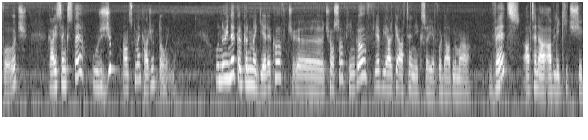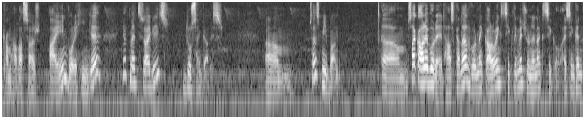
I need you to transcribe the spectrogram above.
ոչ, գայս ենք ստեղ ու ժուպ անցնում ենք հաջորդ տողին։ Ու նույնը կրկնում ենք 3-ով, 4-ով, 5-ով եւ իհարկե արդեն x-ը երբ որ դառնում է 6, արդեն ավելի քիչ չի կամ հավասար i-ին, որը 5 է, եւ մեր ծրագրից դուրս են գալիս։ Ամ, sense մի բան։ Ամ, սա կարևոր է հասկանալ, որ մենք կարող ենք ցիկլի մեջ ունենանք ցիկլ, այսինքն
